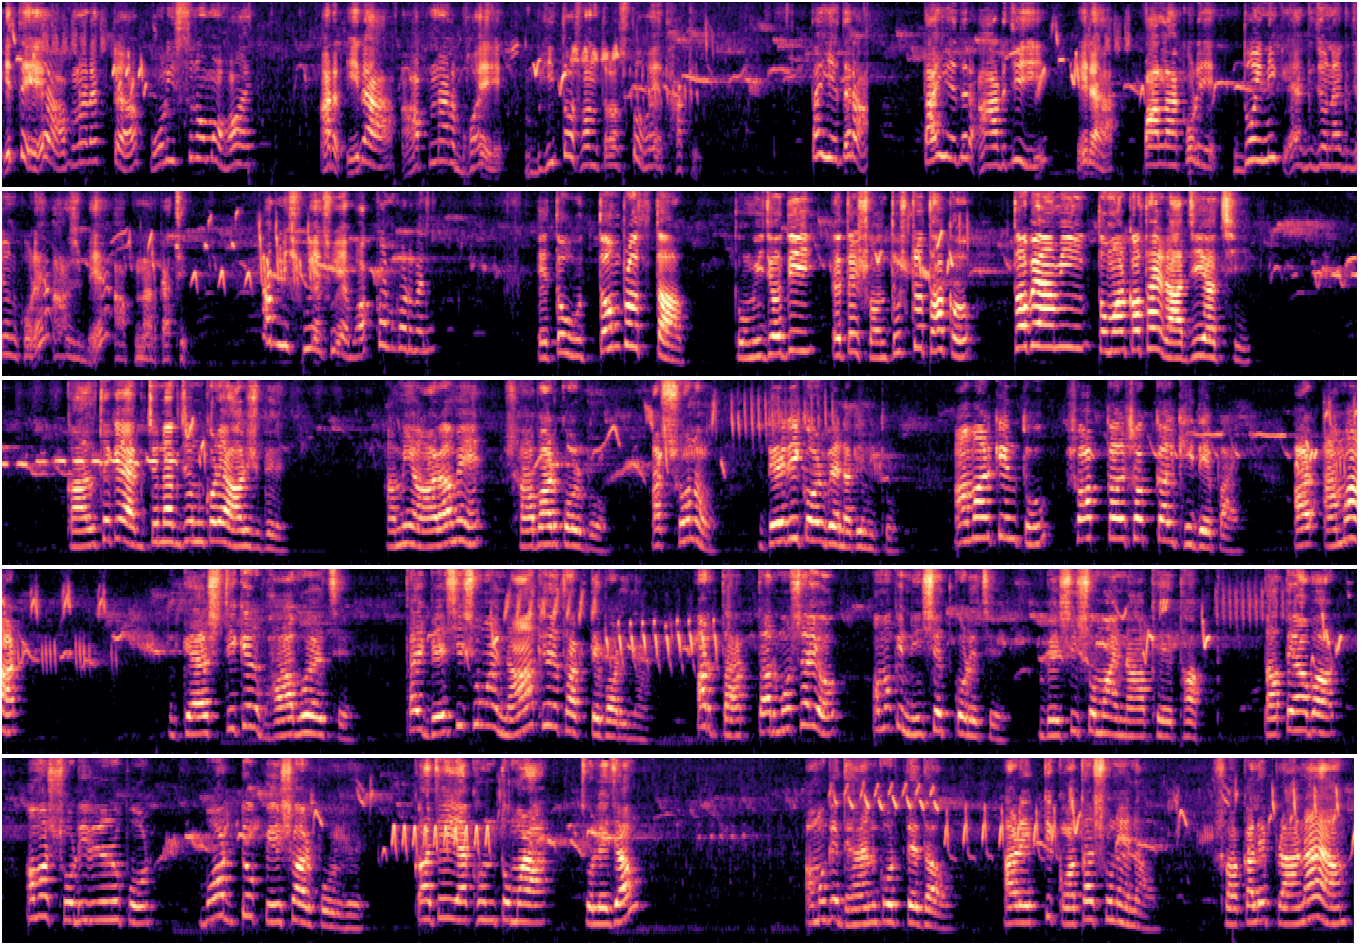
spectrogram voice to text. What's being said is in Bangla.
এতে আপনার একটা পরিশ্রমও হয় আর এরা আপনার ভয়ে ভীত সন্ত্রস্ত হয়ে থাকে। তাই এদের তাই এদের আর্জি এরা পালা করে দৈনিক একজন একজন করে আসবে আপনার কাছে। আপনি শুয়ে শুয়ে ভক্ষণ করবেন। এ তো উত্তম প্রস্তাব। তুমি যদি এতে সন্তুষ্ট থাকো, তবে আমি তোমার কথায় রাজি আছি। কাল থেকে একজন একজন করে আসবে। আমি আরামে সাবার করব। আর শোনো, দেরি করবে না কিন্তু। আমার কিন্তু সকাল সকাল খিদে পায়। আর আমার গ্যাস্ট্রিকের ভাব হয়েছে। তাই বেশি সময় না খেয়ে থাকতে পারি না। আর ডাক্তার মশাইও আমাকে নিষেধ করেছে বেশি সময় না খেয়ে থাকতে। তাতে আবার আমার শরীরের ওপর বড্ড প্রেশার পড়বে। কাজেই এখন তোমরা চলে যাও। আমাকে ধ্যান করতে দাও। আর একটি কথা শুনে নাও। সকালে প্রাণায়াম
